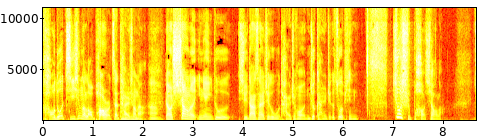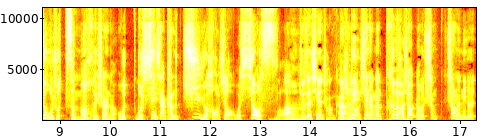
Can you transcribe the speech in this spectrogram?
好多即兴的老炮儿在台上呢，嗯，然后上了一年一度喜剧大赛这个舞台之后，你就感觉这个作品 就是不好笑了。就我说怎么回事呢？我我线下看的巨好笑，我笑死了。就在现场看，对，现场看特别好笑。然后上上了那个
